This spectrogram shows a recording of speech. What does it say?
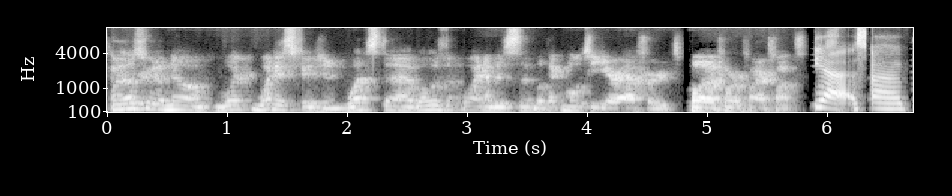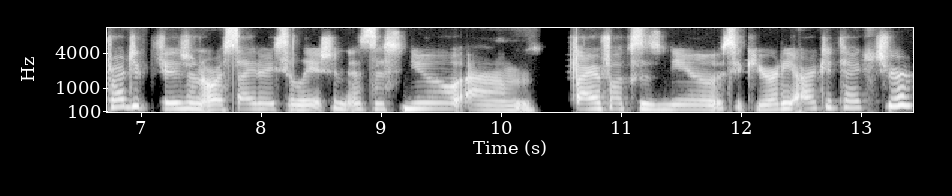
for those who don't know, what what is fission? What's the what was the point of this like multi-year effort for, for Firefox? Yes, uh, Project Fission or site isolation is this new um, Firefox's new security architecture.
